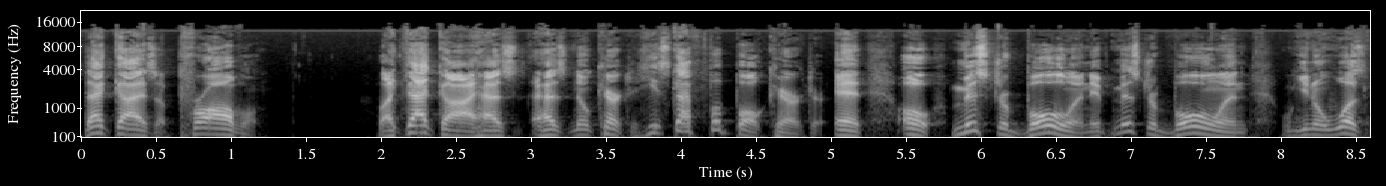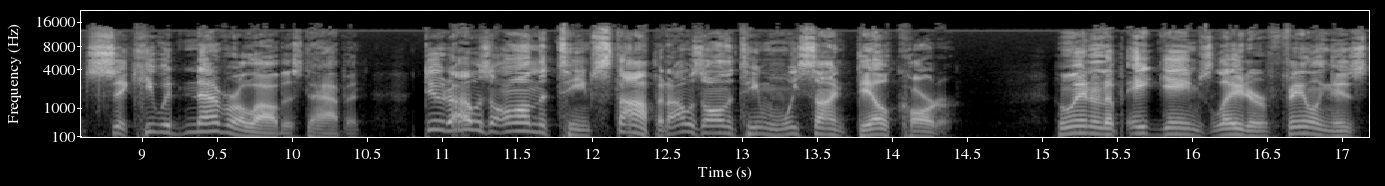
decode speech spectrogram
That guy's a problem. Like that guy has has no character. He's got football character. And oh, Mr. Bowlen, if Mr. Bowlen, you know, wasn't sick, he would never allow this to happen. Dude, I was on the team. Stop it. I was on the team when we signed Dale Carter, who ended up eight games later failing his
